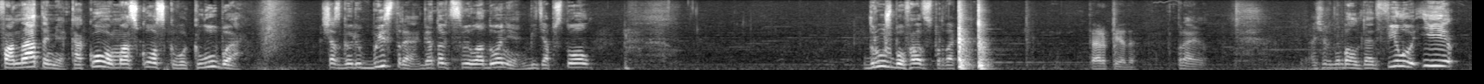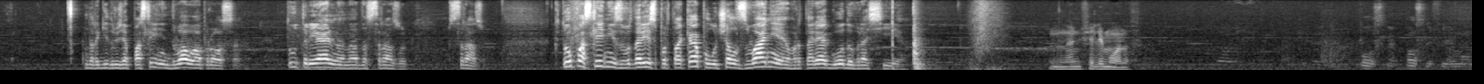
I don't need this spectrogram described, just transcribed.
фанатами какого московского клуба Сейчас говорю быстро. Готовьте свои ладони, бить об стол. Дружба у фанатов Спартака. Торпеда. Правильно. Очередной балл дает Филу. И, дорогие друзья, последние два вопроса. Тут реально надо сразу. Сразу. Кто последний из вратарей Спартака получал звание вратаря года в России? Ну, не Филимонов. После, после Филимона.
